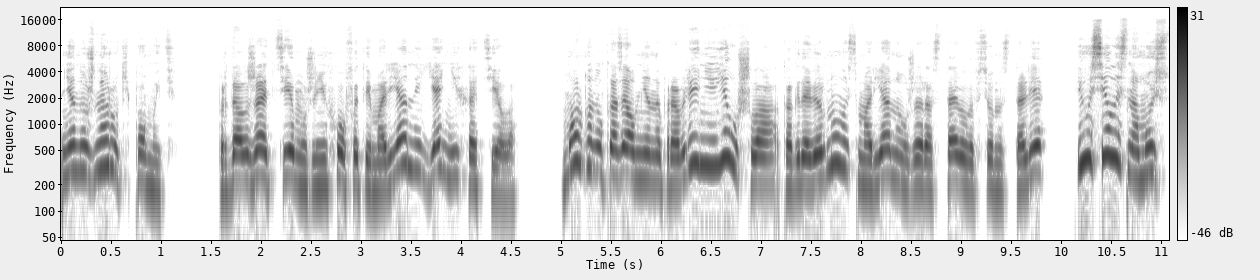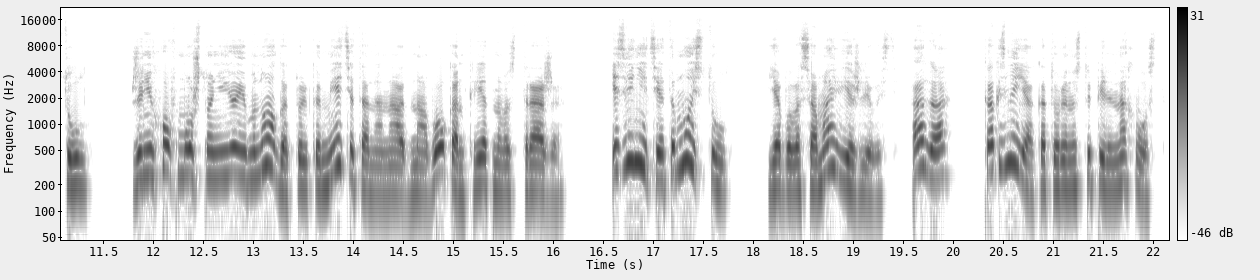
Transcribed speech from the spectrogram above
«Мне нужно руки помыть». Продолжать тему женихов этой Марьяны я не хотела. Морган указал мне направление, я ушла. Когда вернулась, Марьяна уже расставила все на столе и уселась на мой стул. Женихов, может, у нее и много, только метит она на одного конкретного стража. «Извините, это мой стул». Я была сама вежливость. «Ага, как змея, которые наступили на хвост».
